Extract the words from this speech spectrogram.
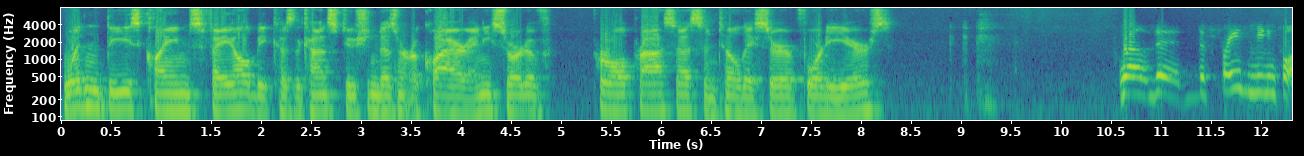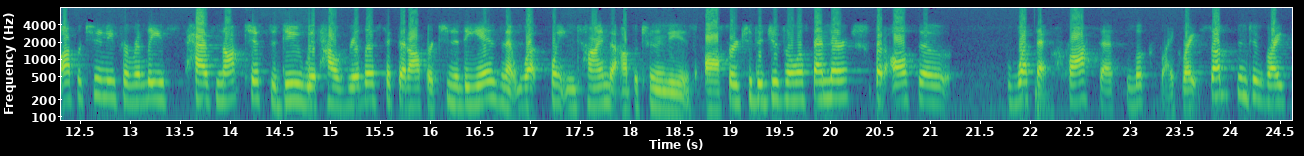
wouldn't these claims fail because the Constitution doesn't require any sort of parole process until they serve 40 years? Well, the, the phrase meaningful opportunity for release has not just to do with how realistic that opportunity is and at what point in time the opportunity is offered to the juvenile offender, but also what that process looks like, right? Substantive rights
